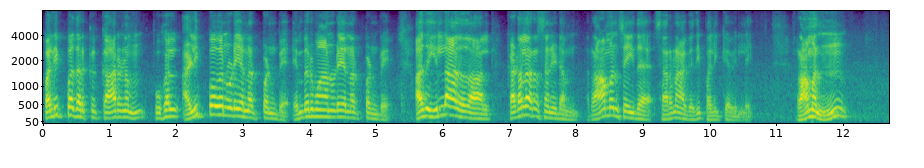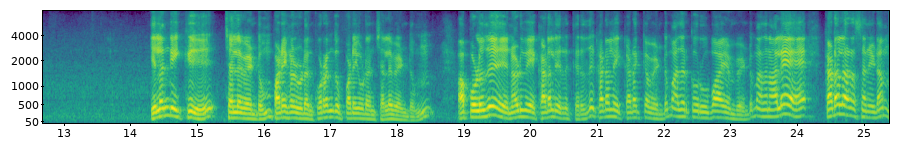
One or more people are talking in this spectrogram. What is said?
பலிப்பதற்கு காரணம் புகழ் அளிப்பவனுடைய நற்பண்பே எம்பெருமானுடைய நற்பண்பே. அது இல்லாததால் கடலரசனிடம் ராமன் செய்த சரணாகதி பலிக்கவில்லை. ராமன் இலங்கைக்கு செல்ல வேண்டும் படைகளுடன் குரங்கு படையுடன் செல்ல வேண்டும். அப்பொழுது நடுவே கடல் இருக்கிறது கடலை கடக்க வேண்டும் அதற்கு ஒரு உபாயம் வேண்டும். அதனாலே கடலரசனிடம்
